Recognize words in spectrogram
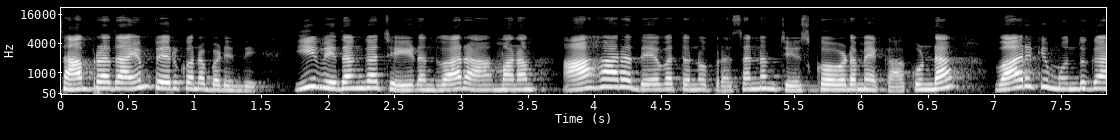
సాంప్రదాయం పేర్కొనబడింది. ఈ విధంగా చేయడం ద్వారా మనం ఆహార దేవతను ప్రసన్నం చేసుకోవడమే కాకుండా వారికి ముందుగా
